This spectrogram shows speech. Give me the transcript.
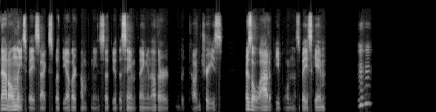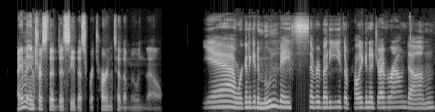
not only SpaceX but the other companies that do the same thing in other countries. There's a lot of people in the space game. Mhm. I am interested to see this return to the moon though. yeah, we're gonna get a moon base, everybody. They're probably gonna drive around um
